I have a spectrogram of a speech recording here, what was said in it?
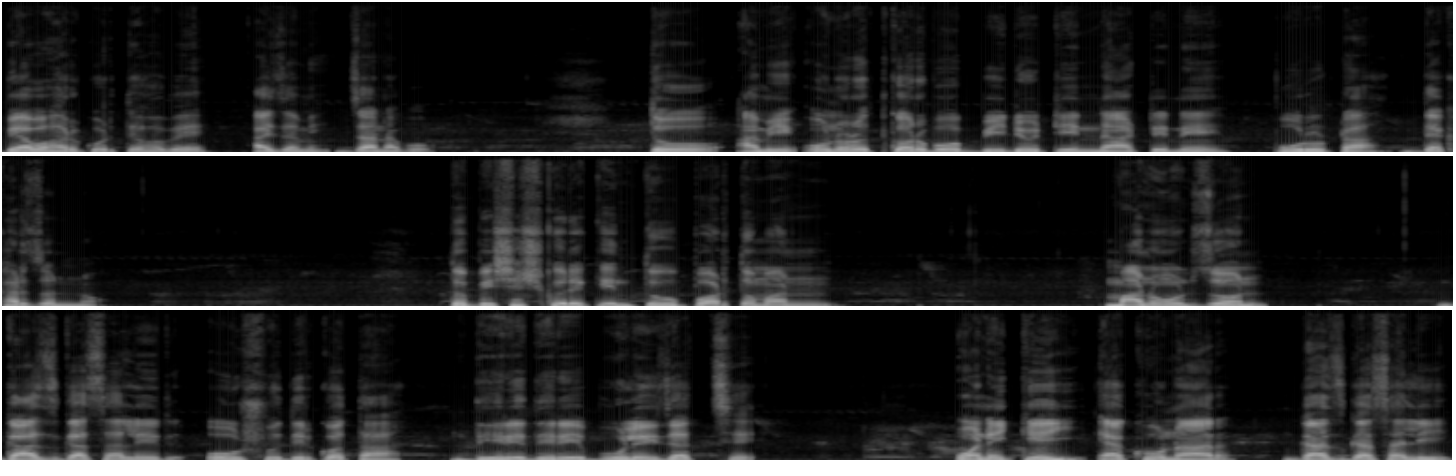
ব্যবহার করতে হবে, আজ আমি জানাব। তো আমি অনুরোধ করব ভিডিওটি না টেনে পুরোটা দেখার জন্য। তো বিশেষ করে কিন্তু বর্তমান মানুষজন গাছগাছালির ঔষধির কথা ধীরে ধীরে ভুলেই যাচ্ছে। অনেকেই এখন আর গাছগাছালি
